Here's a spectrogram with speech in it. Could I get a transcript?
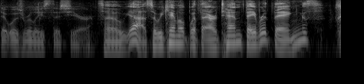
that was released this year. So yeah, so we came up with our ten favorite things.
